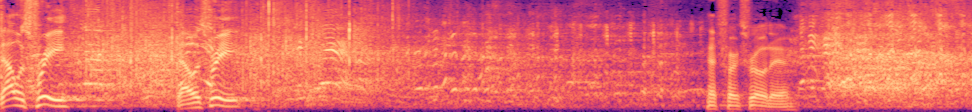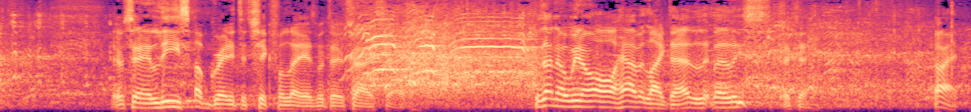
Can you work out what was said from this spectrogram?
That was free. That was free. That first row there. They're saying at least upgraded to Chick fil A is what they're trying to say. Because I know we don't all have it like that, but at least, okay. All right.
